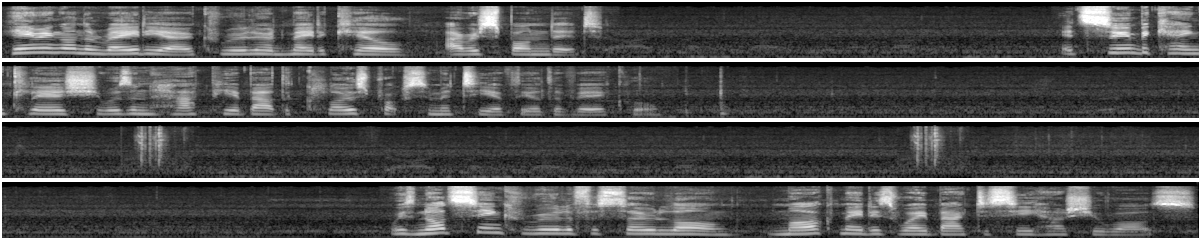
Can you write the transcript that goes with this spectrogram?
Hearing on the radio Karula had made a kill, I responded. It soon became clear she was unhappy about the close proximity of the other vehicle. With not seeing Karula for so long, Marc made his way back to see how she was.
